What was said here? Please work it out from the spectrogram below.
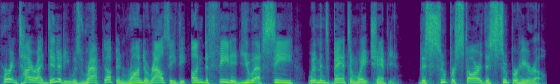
her entire identity was wrapped up in Ronda Rousey, the undefeated UFC women's bantamweight champion this superstar, this superhero.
